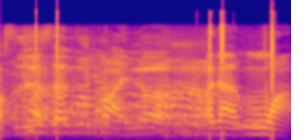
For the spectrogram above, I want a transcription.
老师生日快乐！大家哇。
